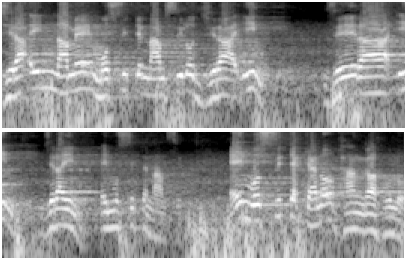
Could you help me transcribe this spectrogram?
জেরাইন নামে মসজিদটার নাম ছিল জেরাইন। জেরাইন। জেরাইন, এই মসজিদটার নাম ছিল। এই মসজিদটা কেন ভাঙ্গা হলো?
